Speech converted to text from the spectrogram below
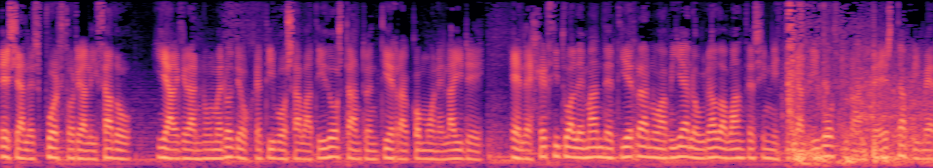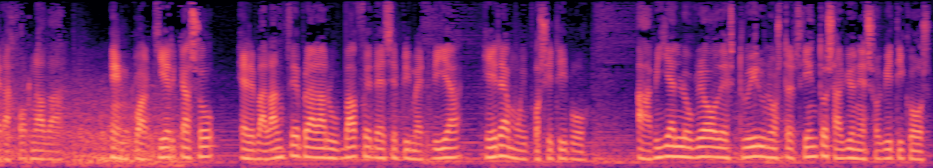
Pese al esfuerzo realizado y al gran número de objetivos abatidos tanto en tierra como en el aire, el ejército alemán de tierra no había logrado avances significativos durante esta primera jornada. En cualquier caso, el balance para la Luftwaffe de ese primer día era muy positivo. Habían logrado destruir unos 300 aviones soviéticos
